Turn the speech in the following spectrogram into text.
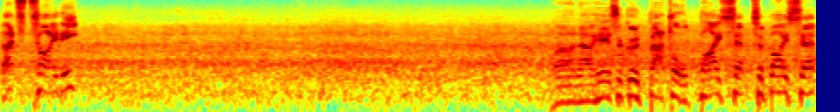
That's tidy. Well, now here's a good battle, bicep to bicep.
